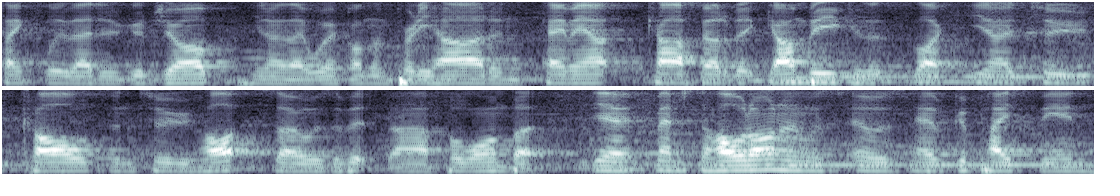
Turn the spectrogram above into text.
thankfully, they did a good job. You know, they work on them pretty hard and came out. Car felt a bit gumby because it's like you know two colds and two hot, so it was a bit uh, full on. But yeah, managed to hold on and was it was had a good pace to the end.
